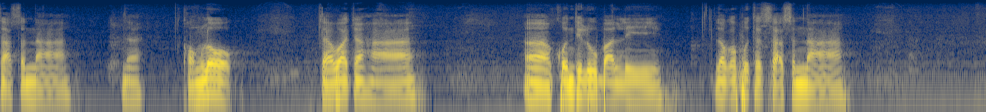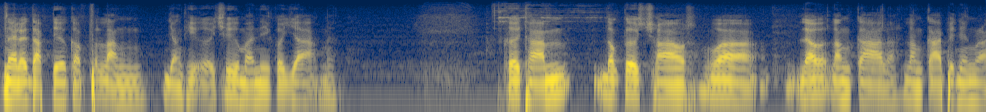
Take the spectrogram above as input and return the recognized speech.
ศาสนานะของโลก แต่ว่าจะหาคนที่รู้บาลี แล้วก็พุทธศาสนา ในระดับเดียวกับฝรั่งอย่างที่เอ่ยชื่อมานี่ก็ยากนะ เคยถาม ดรชาลส์ว่าแล้วลังกาล่ะ ลังกาเป็นอย่างไร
